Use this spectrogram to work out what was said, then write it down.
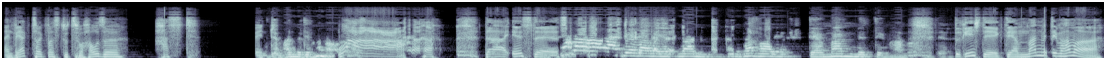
Ein Werkzeug, was du zu Hause hast. Wenn Der Mann mit dem Hammer. Wow! Da ist es. Ah, der war aber jetzt Mann. Das war der Mann mit dem Hammer. Der Richtig, der Mann mit dem Hammer.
